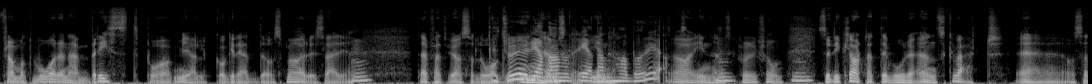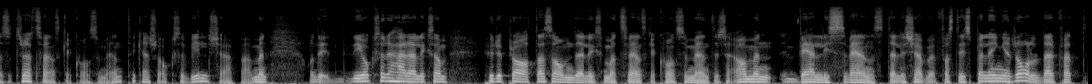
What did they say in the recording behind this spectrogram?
framåt våren här brist på mjölk och grädde och smör i Sverige. Mm. Därför att vi har så låg Jag tror det redan, redan in, har börjat. Ja, inhemsk mm. produktion. Mm. Så det är klart att det vore önskvärt. Eh, och sen så tror jag att svenska konsumenter kanske också vill köpa. Men och det, det är också det här liksom, hur det pratas om det, liksom att svenska konsumenter säger ja men välj svenskt eller köp. Fast det spelar ingen roll därför att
